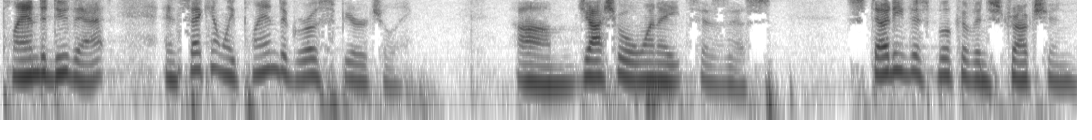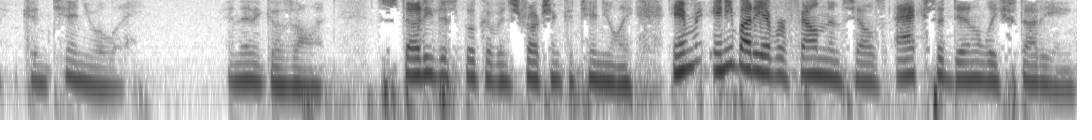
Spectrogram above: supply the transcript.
Plan to do that, and secondly, plan to grow spiritually. Um, Joshua 1:8 says this: Study this book of instruction continually, and then it goes on. Study this book of instruction continually. Anybody ever found themselves accidentally studying?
